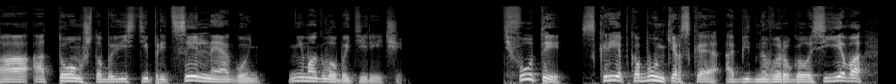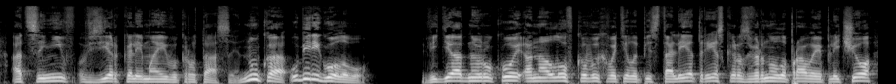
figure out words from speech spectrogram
а о том, чтобы вести прицельный огонь, не могло быть и речи. «Тьфу ты, скрепка бункерская!» — обидно выругалась Ева, оценив в зеркале мои выкрутасы. «Ну-ка, убери голову!» Ведя одной рукой, она ловко выхватила пистолет, резко развернула правое плечо,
